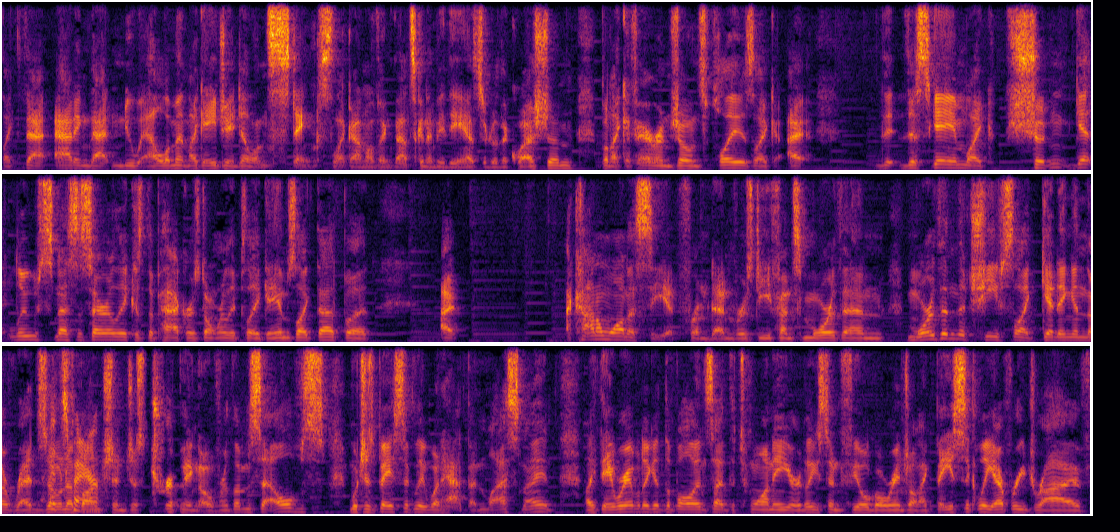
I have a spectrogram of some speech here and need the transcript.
like that adding that new element like aj dillon stinks like i don't think that's going to be the answer to the question but like if aaron jones plays like i th- this game like shouldn't get loose necessarily because the packers don't really play games like that but i I kind of want to see it from Denver's defense more than more than the Chiefs like getting in the red zone That's a fair. bunch and just tripping over themselves, which is basically what happened last night. Like they were able to get the ball inside the 20 or at least in field goal range on like basically every drive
